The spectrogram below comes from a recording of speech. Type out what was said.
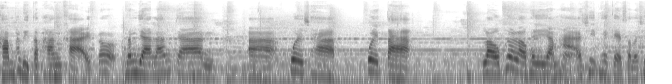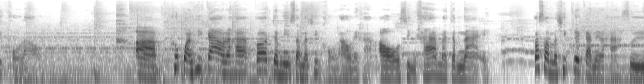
ทำผลิตภัณฑ์ขายก็น้ำยาล้างจาน กล้วยฉาบกล้วยตาก เราเพื่อเราพยายามหาอาชีพให้แก่สมาชิกของเราทุกวันที่9นะคะก็จะมีสมาชิกของเราเนี่ยค่ะเอาสินค้ามาจำหน่าย ก็สมาชิกด้วยกันเนี่ยนะคะซื้อ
